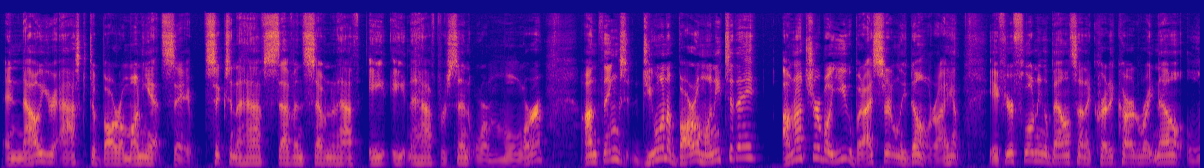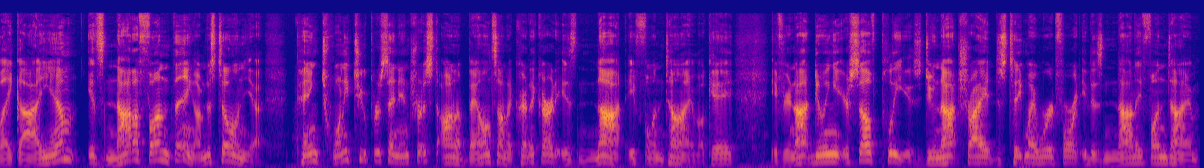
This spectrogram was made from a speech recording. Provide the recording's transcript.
and now you're asked to borrow money at, say, 6.5, 7, 7.5, 8, 8.5% or more on things, do you want to borrow money today? I'm not sure about you, but I certainly don't, right? If you're floating a balance on a credit card right now, like I am, it's not a fun thing. I'm just telling you. Paying 22% interest on a balance on a credit card is not a fun time, okay? If you're not doing it yourself, please do not try it. Just take my word for it. It is not a fun time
